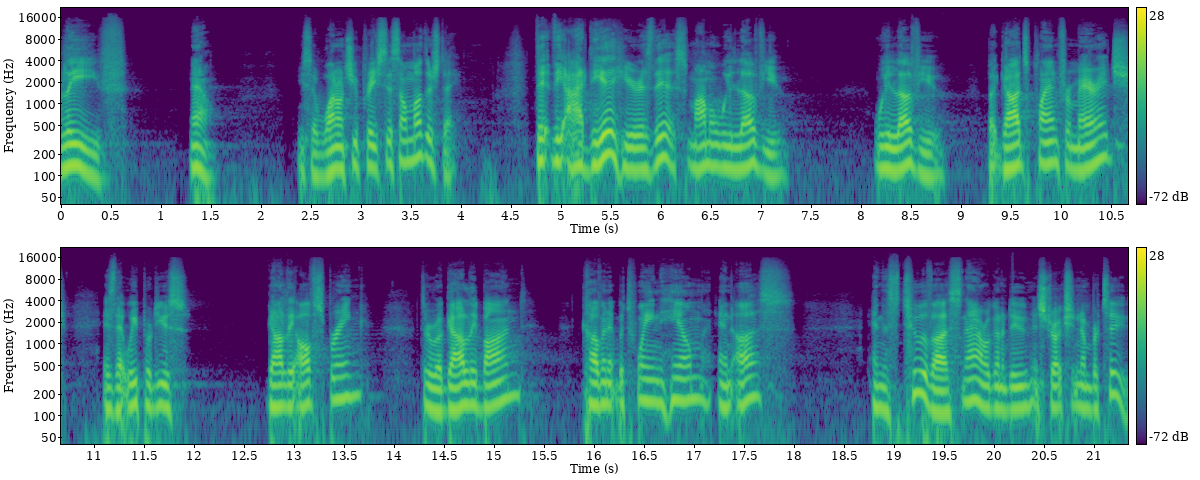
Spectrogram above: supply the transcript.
Leave. Now, you said, why don't you preach this on Mother's Day? The, the idea here is this Mama, we love you. We love you. But God's plan for marriage is that we produce godly offspring through a godly bond, covenant between Him and us. And the two of us now are going to do instruction number two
